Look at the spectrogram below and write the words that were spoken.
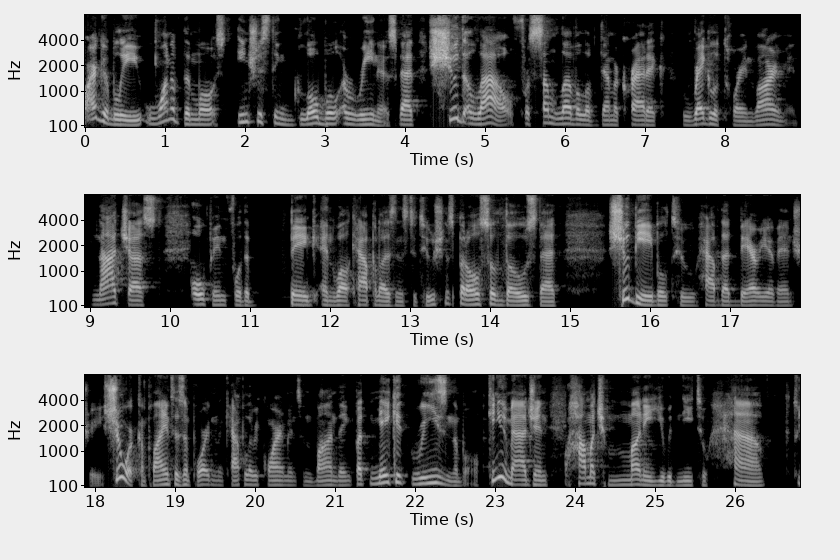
arguably one of the most interesting global arenas that should allow for some level of democratic regulatory environment, not just open for the big and well capitalized institutions, but also those that should be able to have that barrier of entry. Sure, compliance is important and capital requirements and bonding, but make it reasonable. Can you imagine how much money you would need to have to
